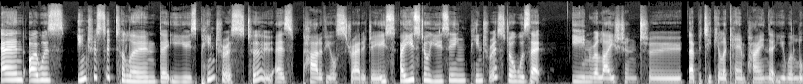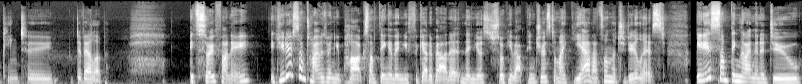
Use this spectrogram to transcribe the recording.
And I was interested to learn that you use Pinterest too as part of your strategy. Are you still using Pinterest or was that in relation to a particular campaign that you were looking to develop? It's so funny. Do you know sometimes when you park something and then you forget about it and then you're talking about Pinterest? I'm like, yeah, that's on the to do list. It is something that I'm going to do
